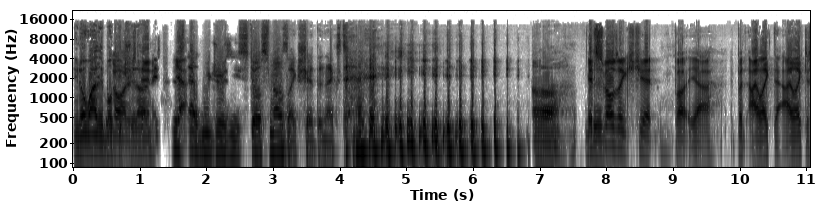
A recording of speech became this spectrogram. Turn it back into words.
You know why they both get shit on? it. It's just Yeah. that New Jersey still smells like shit the next day. Uh, It dude, smells like shit, but yeah. But I like that. I like to.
